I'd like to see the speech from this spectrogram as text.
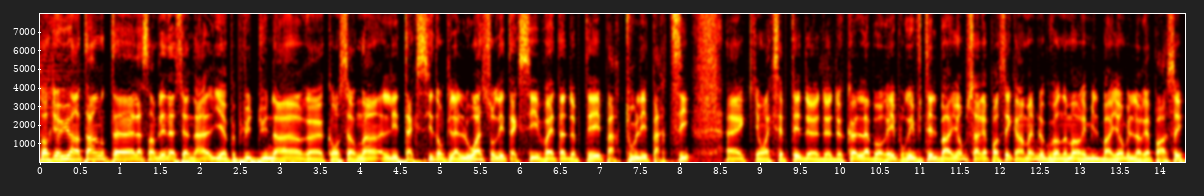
Donc, il y a eu entente à l'Assemblée nationale il y a un peu plus d'une heure euh, concernant les taxis. Donc, la loi sur les taxis va être adoptée par tous les partis euh, qui ont accepté de, collaborer pour éviter le baillon. ça aurait passé quand même. Le gouvernement aurait mis le baillon, mais il l'aurait passé.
